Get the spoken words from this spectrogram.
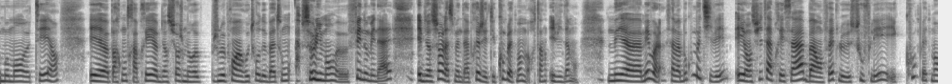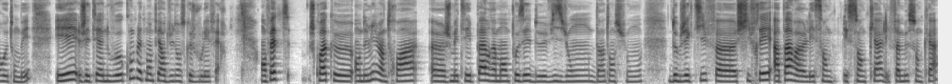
moment euh, T. Hein. Et euh, par contre, après, euh, bien sûr, je me, je me prends un retour de bâton absolument phénoménal. Et bien sûr, la semaine d'après, j'étais complètement morte, hein, évidemment. Mais, mais voilà, ça m'a beaucoup motivée. Et ensuite, après ça, bah en fait, le soufflet est complètement retombé. Et j'étais à nouveau complètement perdue dans ce que je voulais faire. En fait, je crois que en 2023, euh, je m'étais pas vraiment posé de vision, d'intention, d'objectifs euh, chiffrés, à part euh, les, 100, les 100K, les fameux 100K.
